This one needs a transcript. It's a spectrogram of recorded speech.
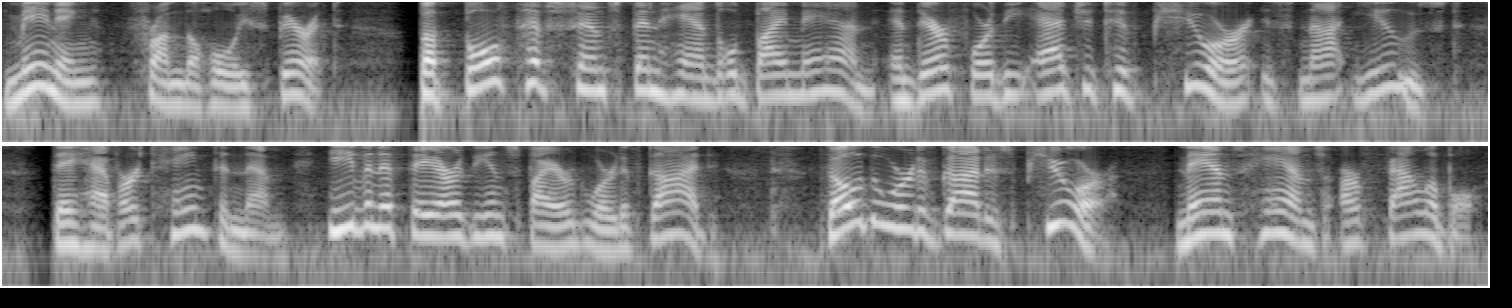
meaning from the Holy Spirit. But both have since been handled by man, and therefore the adjective pure is not used. They have our taint in them, even if they are the inspired Word of God. Though the Word of God is pure, man's hands are fallible,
